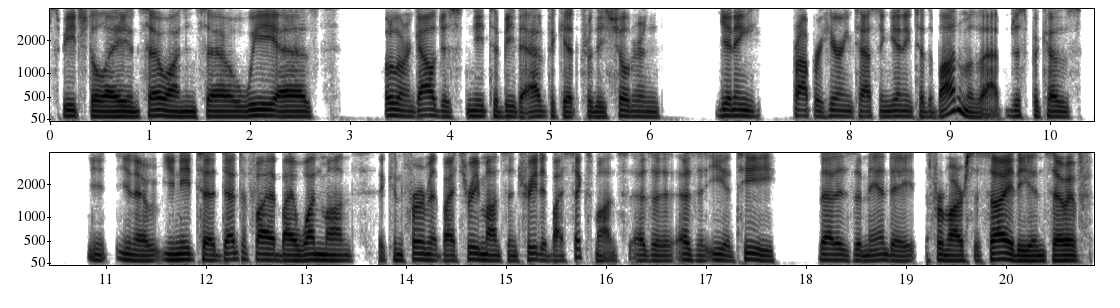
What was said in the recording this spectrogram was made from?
speech delay, and so on. And so we, as otolaryngologists need to be the advocate for these children getting proper hearing tests and getting to the bottom of that just because you, you know you need to identify it by one month confirm it by three months and treat it by six months as a as an ENT that is the mandate from our society and so if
